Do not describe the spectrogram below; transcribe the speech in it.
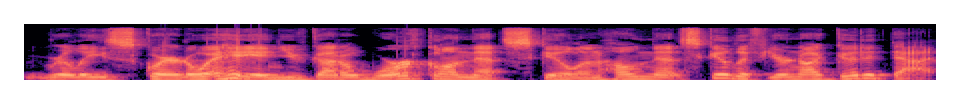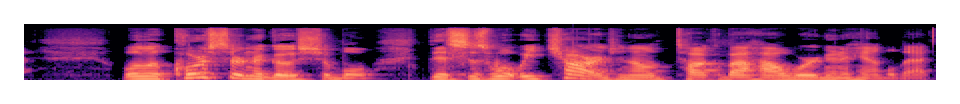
really squared away and you've got to work on that skill and hone that skill if you're not good at that. Well, of course they're negotiable. This is what we charge, and I'll talk about how we're going to handle that.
